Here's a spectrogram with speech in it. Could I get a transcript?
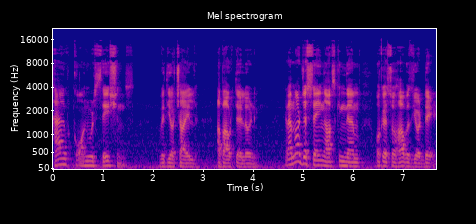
have conversations with your child about their learning. And I'm not just saying asking them, okay, so how was your day?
